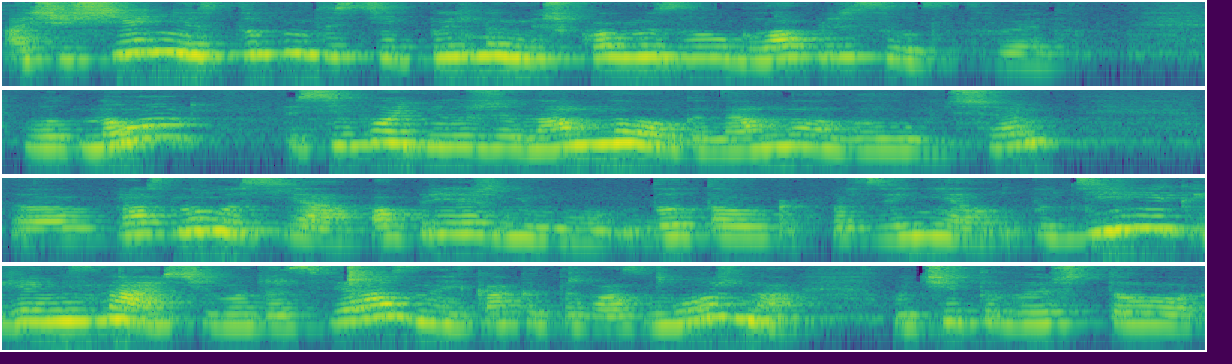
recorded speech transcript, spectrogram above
ощущение стукнутости пыльным мешком из-за угла присутствует. Вот, но сегодня уже намного-намного лучше. Э, проснулась я по-прежнему до того, как прозвенел будильник. Я не знаю, с чем это связано и как это возможно, учитывая, что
